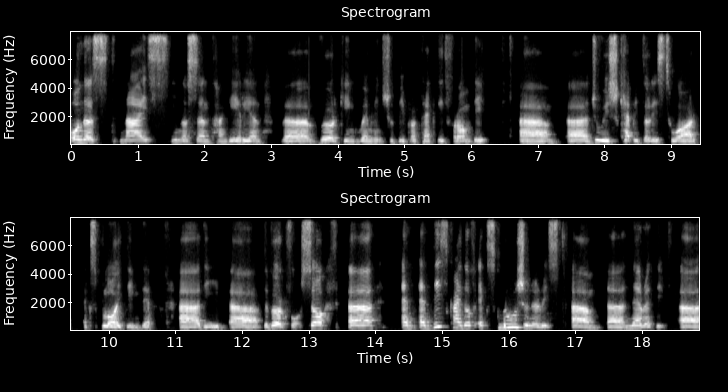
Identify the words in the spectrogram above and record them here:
honest, nice, innocent Hungarian working women should be protected from the uh, uh, Jewish capitalists who are exploiting the uh, the the workforce. So and, and this kind of exclusionarist um, uh, narrative uh,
